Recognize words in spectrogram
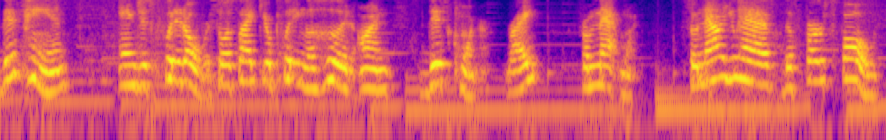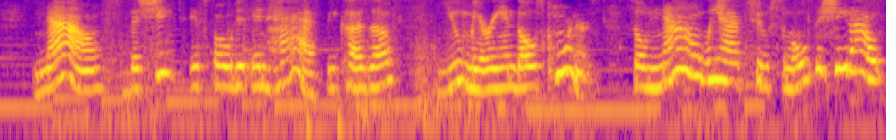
this hand and just put it over. So it's like you're putting a hood on this corner, right? From that one. So now you have the first fold. Now the sheet is folded in half because of you marrying those corners. So now we have to smooth the sheet out.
